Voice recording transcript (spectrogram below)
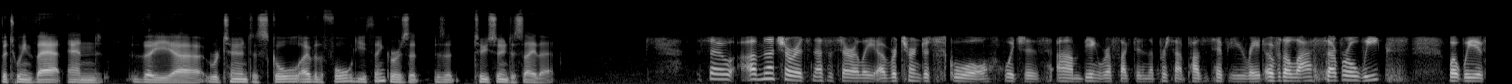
between that and the uh, return to school over the fall? Do you think, or is it is it too soon to say that? So I'm not sure it's necessarily a return to school, which is um, being reflected in the percent positivity rate. Over the last several weeks, what we have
